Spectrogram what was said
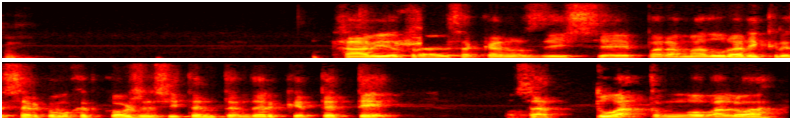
Javi otra vez acá nos dice, para madurar y crecer como head coach necesita entender que TT o sea, Tua Tongo Baloa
